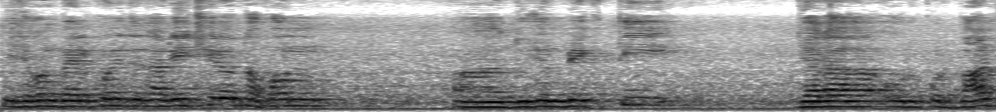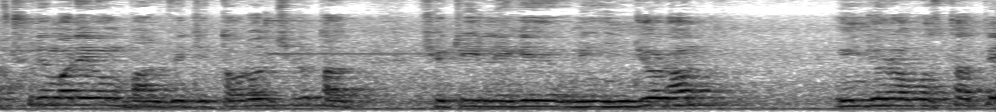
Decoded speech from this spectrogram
যে যখন ব্যালকনিতে দাঁড়িয়েছিল তখন আহ, দুজন ব্যক্তি যারা ওর উপর বাল্ব ছুঁড়ে মারে এবং বাল্বের যে তরল ছিল তার সেটি লেগে উনি ইনজোর্ড হন। ইনজোর্ড অবস্থাতে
